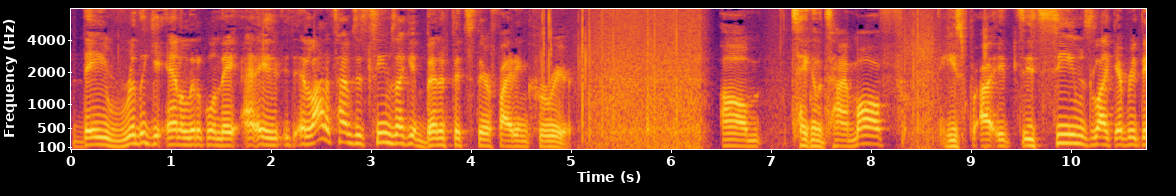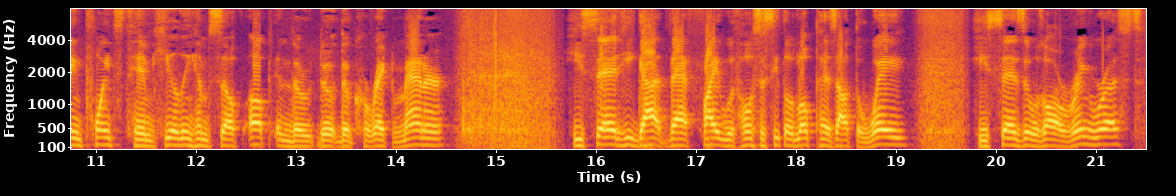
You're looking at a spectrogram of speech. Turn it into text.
they really get analytical and they a lot of times it seems like it benefits their fighting career. Um, taking the time off, he's uh, it, it seems like everything points to him healing himself up in the, the, the correct manner. He said he got that fight with Josesito Lopez out the way. He says it was all ring rust.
